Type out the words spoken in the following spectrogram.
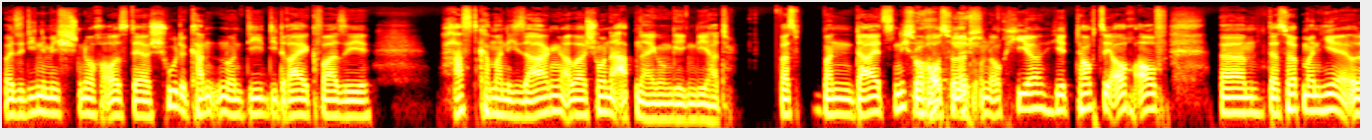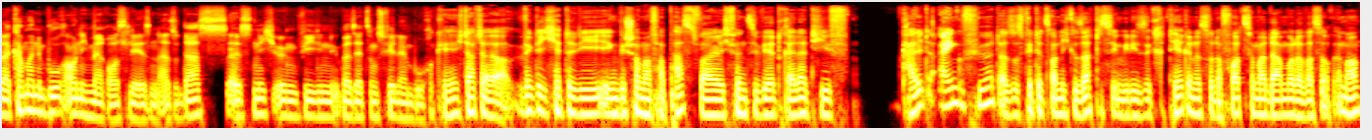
weil sie die nämlich noch aus der Schule kannten und die, die drei quasi hasst, kann man nicht sagen, aber schon eine Abneigung gegen die hat. Was man da jetzt nicht so Überhaupt raushört. nicht. Und auch hier, hier taucht sie auch auf. Ähm, das hört man hier oder kann man im Buch auch nicht mehr rauslesen. Also das Ja. ist nicht irgendwie ein Übersetzungsfehler im Buch. Okay, ich dachte äh, wirklich, ich hätte die irgendwie schon mal verpasst, weil ich finde, sie wird relativ kalt eingeführt. Also es wird jetzt auch nicht gesagt, dass sie irgendwie die Sekretärin ist oder Vorzimmerdame oder was auch immer.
